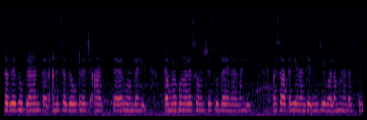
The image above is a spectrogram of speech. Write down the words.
सगळे झोपल्यानंतर आणि सगळे उठायच्या आत तयार होऊन राहील. त्यामुळे कोणाला संशयसुद्धा येणार नाही. असं आता ही नंदिनी जीवाला म्हणत असते.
